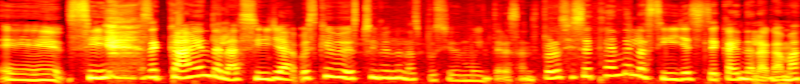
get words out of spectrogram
eh, si se caen de la silla, es que estoy viendo unas posiciones muy interesantes, pero si se caen de la silla, si se caen de la cama,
